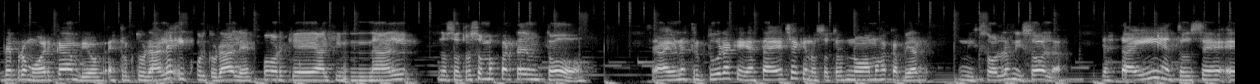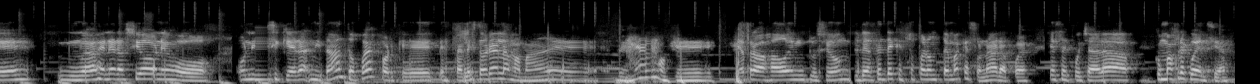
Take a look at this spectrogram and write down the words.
de promover cambios estructurales y culturales, porque al final nosotros somos parte de un todo. O sea, hay una estructura que ya está hecha que nosotros no vamos a cambiar ni solos ni solas. Ya está ahí, entonces es nuevas generaciones o, ni siquiera, ni tanto, pues, porque está la historia de la mamá de, de que, que, ha trabajado en inclusión desde antes de que esto fuera un tema que sonara, pues, que se escuchara con más frecuencia.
